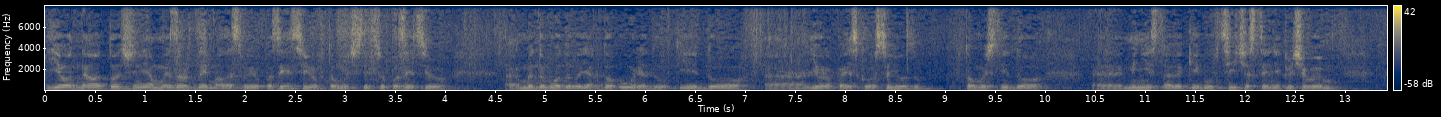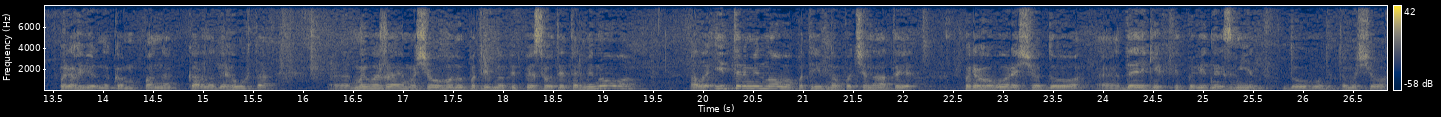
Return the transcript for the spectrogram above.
Є одне оточення, ми завжди мали свою позицію, в тому числі цю позицію ми доводили як до уряду і до Європейського Союзу, в тому числі до міністра, який був в цій частині ключовим переговірником пана Карла де Гухта. Е, Ми вважаємо, що угоду потрібно підписувати терміново, але і терміново потрібно починати переговори щодо е, деяких відповідних змін до угоди, тому що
